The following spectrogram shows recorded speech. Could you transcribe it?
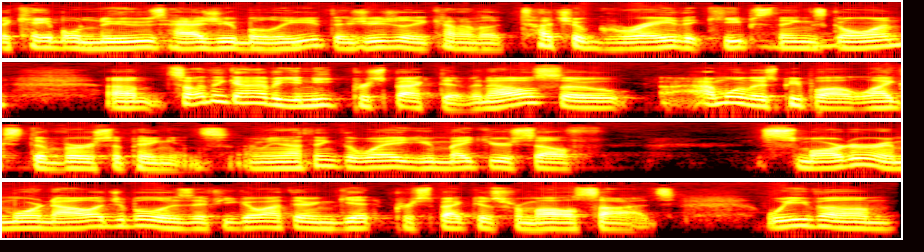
the cable news has you believe. There's usually kind of a touch of gray that keeps things going. Um, so I think I have a unique perspective, and I also I'm one of those people that likes diverse opinions. I mean, I think the way you make yourself smarter and more knowledgeable is if you go out there and get perspectives from all sides. We've um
